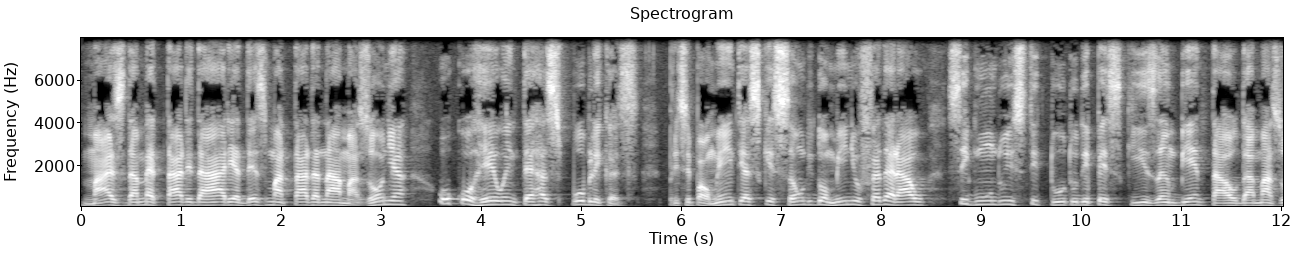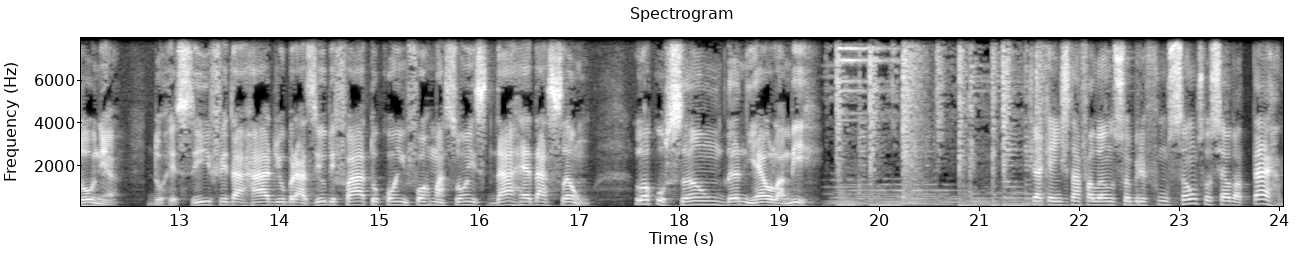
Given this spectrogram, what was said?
mais da metade da área desmatada na Amazônia ocorreu em terras públicas, principalmente as que são de domínio federal, segundo o Instituto de Pesquisa Ambiental da Amazônia. Do Recife, da Rádio Brasil de Fato, com informações da redação. Locução Daniel Lamir. Já que a gente está falando sobre função social da terra,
